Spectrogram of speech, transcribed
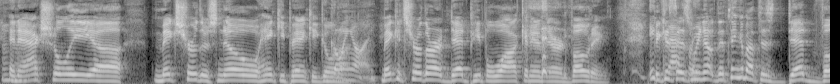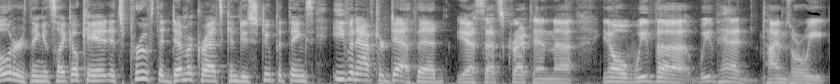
and actually uh, make sure there's no hanky panky going, Going on. making sure there are dead people walking in there and voting. Because as we know, the thing about this dead voter thing, it's like okay, it's proof that Democrats can do stupid things even after death. Ed, Yes, that's correct. And uh, you know, we've uh, we've had times where we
